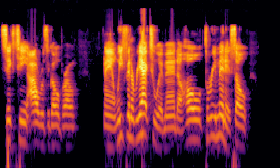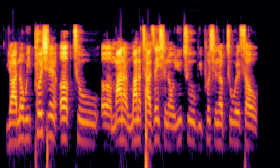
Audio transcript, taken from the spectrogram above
16 hours ago, bro and we finna react to it, man. The whole three minutes. So y'all know we pushing up to uh, monetization on YouTube. We pushing up to it. So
